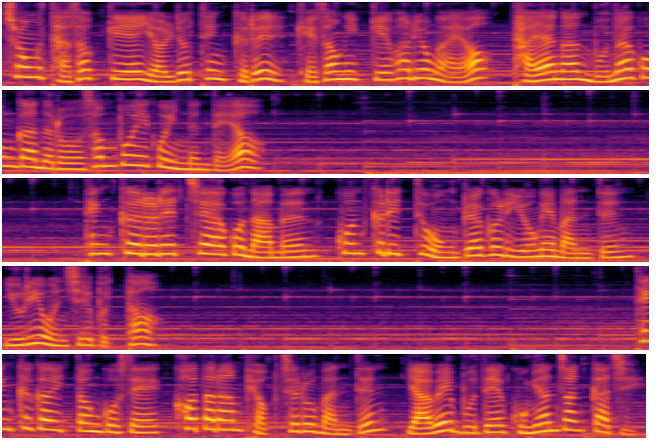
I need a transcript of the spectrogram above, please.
총 5개의 연료 탱크를 개성 있게 활용하여 다양한 문화 공간으로 선보이고 있는데요. 탱크를 해체하고 남은 콘크리트 옹벽을 이용해 만든 유리 온실부터 탱크가 있던 곳에 커다란 벽체로 만든 야외 무대 공연장까지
